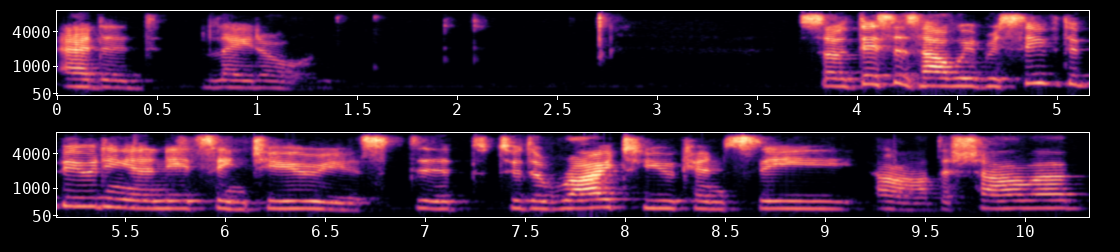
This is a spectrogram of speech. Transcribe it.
added later on. So this is how we received the building and its interiors. To, to the right, you can see uh, the shower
